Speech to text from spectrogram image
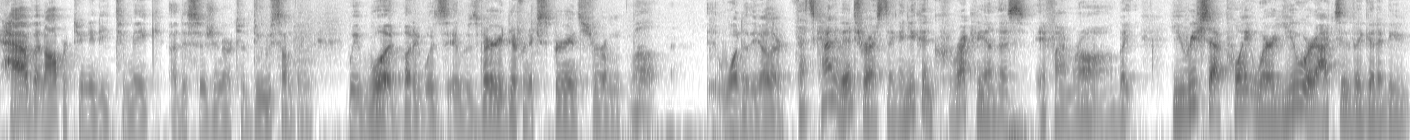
have an opportunity to make a decision or to do something, we would. But it was it was very different experience from Well, one to the other. That's kind of interesting, and you can correct me on this if I'm wrong, but you reached that point where you were actively going to be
